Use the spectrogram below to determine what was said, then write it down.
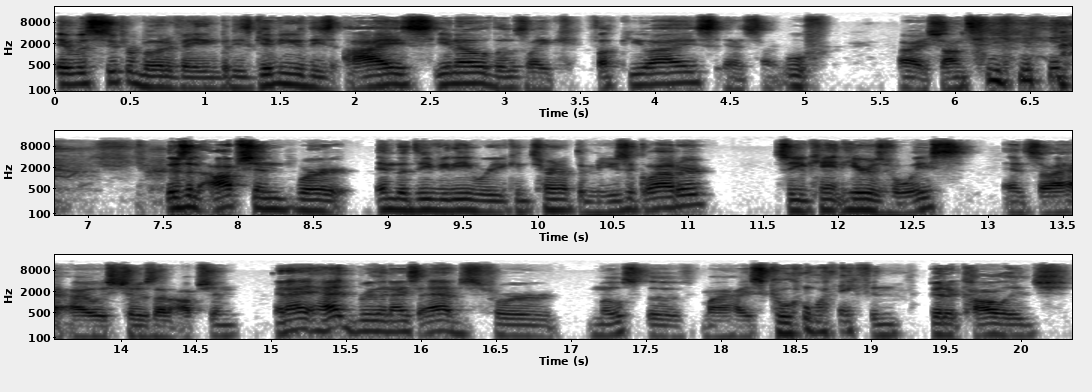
it was super motivating, but he's giving you these eyes, you know, those like fuck you eyes, and it's like, oof. All right, Shaun T. There's an option where in the DVD where you can turn up the music louder, so you can't hear his voice, and so I, I always chose that option. And I had really nice abs for most of my high school life and bit of college.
